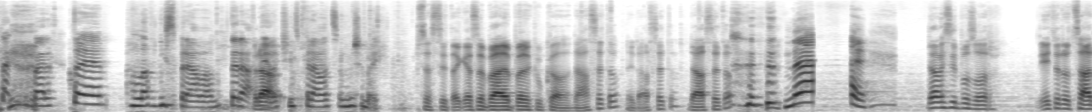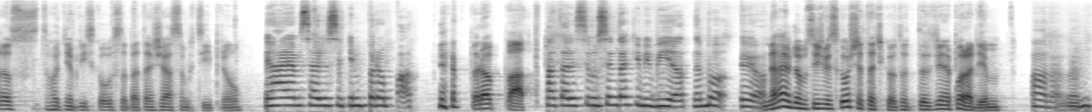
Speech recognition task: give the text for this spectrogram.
Tak super, to je hlavní zpráva. Teda Právě. nejlepší zpráva, co může být. Přesně tak, já jsem právě koukal. Dá se to? Nedá se to? Dá se to? ne! Dávej si pozor. Je to docela dost hodně blízko u sebe, takže já jsem chcípnul. Já já myslím, že se tím propad. Propad. A tady si musím taky vybírat, nebo jo. Nevím, to musíš vyzkoušet teďko, to, to ti neporadím. A nevím,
